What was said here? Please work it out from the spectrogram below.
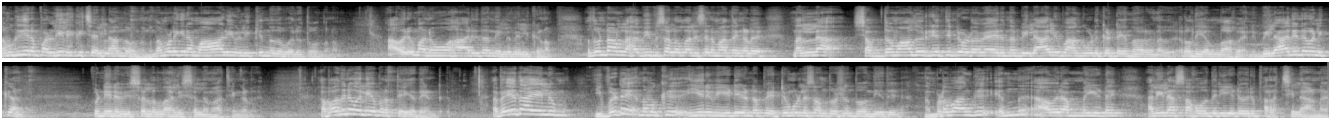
നമുക്കിങ്ങനെ പള്ളിയിലേക്ക് ചെല്ലാൻ തോന്നണം. നമ്മളിങ്ങനെ മാടി വിളിക്കുന്നത് പോലെ തോന്നണം. ആ ഒരു മനോഹാരിത നിലനിൽക്കണം. അതുകൊണ്ടാണല്ലോ ഹബീബ് സല്ലാ അലൈഹി സ്വലമാ തങ്ങൾ നല്ല ശബ്ദമാധുര്യത്തിന്റെ ഉടമയായിരുന്ന ബിലാൽ ബാങ്ക് കൊടുക്കട്ടെ എന്ന് പറയുന്നത്. റതി അള്ളാഹുവിന് ബിലാലിനെ വിളിക്കുകയാണ് പുണ്യ നബി സല്ലാ അലൈഹി സ്വലമാ തങ്ങൾ അപ്പോൾ അതിന് വലിയ പ്രത്യേകതയുണ്ട്. അപ്പോൾ ഏതായാലും ഇവിടെ നമുക്ക് ഈ ഒരു വീഡിയോ കണ്ടപ്പോൾ ഏറ്റവും കൂടുതൽ സന്തോഷം തോന്നിയത് നമ്മുടെ ബാങ്ക് എന്ന് ആ ഒരു അമ്മയുടെ അല്ലെങ്കിൽ ആ സഹോദരിയുടെ ഒരു പറച്ചിലാണ്.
